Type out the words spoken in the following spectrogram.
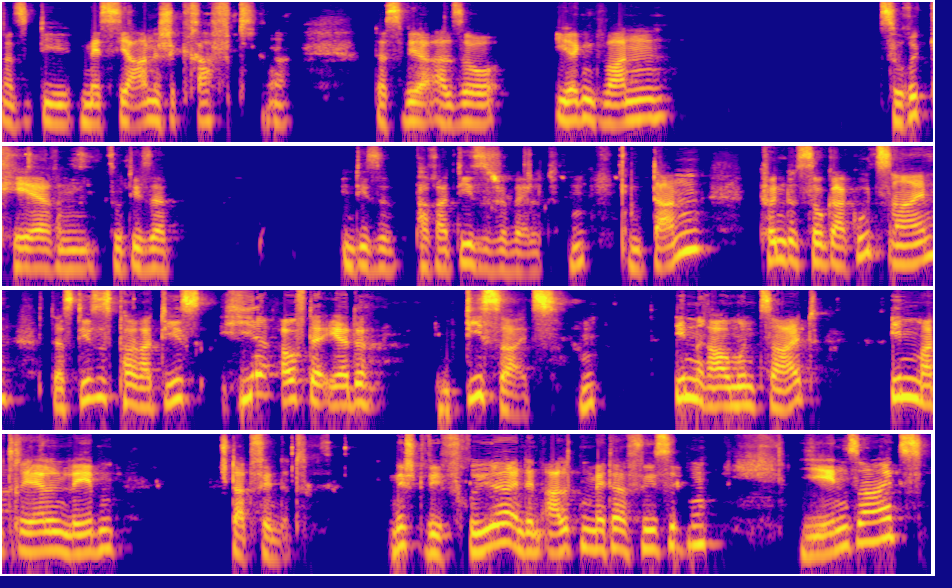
Also die messianische Kraft. Dass wir also irgendwann zurückkehren zu dieser, in diese paradiesische Welt. Hm? Und dann könnte es sogar gut sein, dass dieses Paradies hier auf der Erde im Diesseits, hm, in Raum und Zeit, im materiellen Leben stattfindet. Nicht wie früher in den alten Metaphysiken jenseits.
